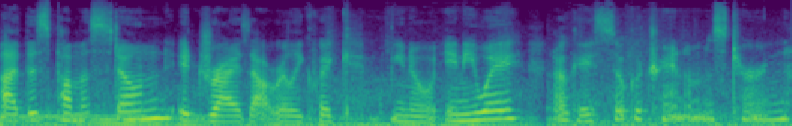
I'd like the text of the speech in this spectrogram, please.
uh, this pumice stone it dries out really quick you know anyway okay Socotranum's turn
